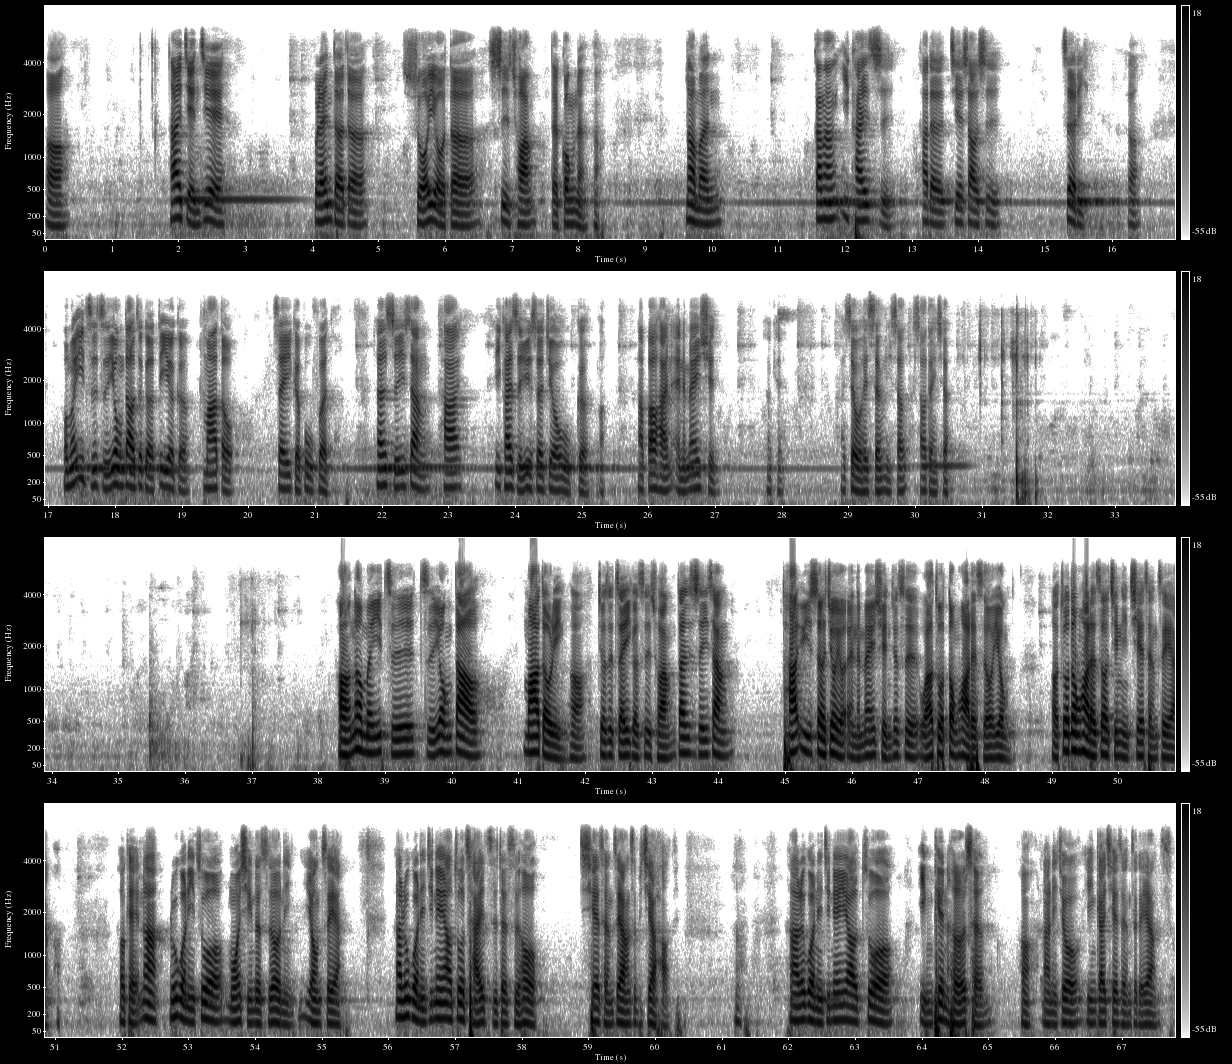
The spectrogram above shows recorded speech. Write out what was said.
啊，它的简介，Blender 的所有的视窗的功能啊。那我们刚刚一开始它的介绍是这里啊，我们一直只用到这个第二个 Model 这一个部分，但实际上它一开始预设就有五个啊，那包含 Animation，OK。还是我会升，你稍稍等一下。好，那我们一直只用到 modeling 哈，就是这一个视窗，但是实际上它预设就有 animation，就是我要做动画的时候用。哦，做动画的时候，请你切成这样。OK，那如果你做模型的时候，你用这样。那如果你今天要做材质的时候，切成这样是比较好的，啊，那如果你今天要做影片合成，啊，那你就应该切成这个样子。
